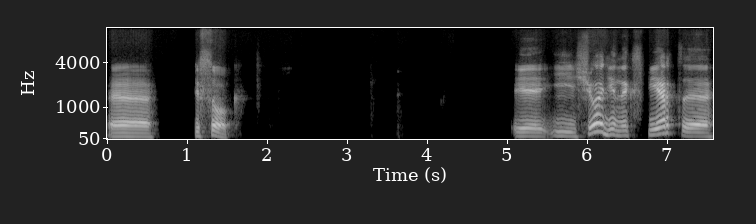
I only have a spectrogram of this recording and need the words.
э, песок. И, и еще один эксперт, э,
